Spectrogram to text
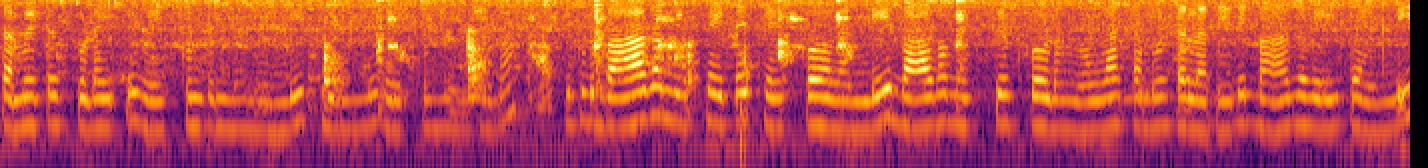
టమాటోస్ కూడా అయితే వేసుకుంటున్నానండి. చూడండి వేసుకున్నాను కదా. ఇప్పుడు బాగా మిక్స్ అయితే చేసుకోవాలండి. బాగా మిక్స్ చేసుకోవడం వల్ల టమాటాలు అనేది బాగా వేగుతాయండి.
